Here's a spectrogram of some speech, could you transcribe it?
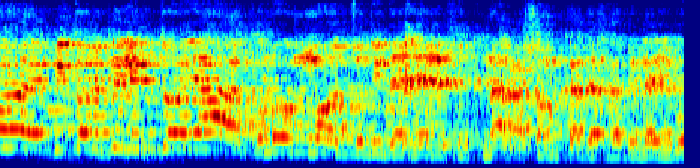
হয়, বিতর্কে লিপ্ত হইয়া কোন উম্মত যদি দেখে ফিতনার আশঙ্কা দেখা দিলাইব।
